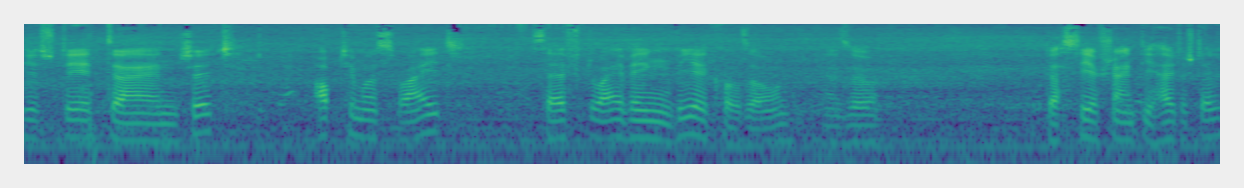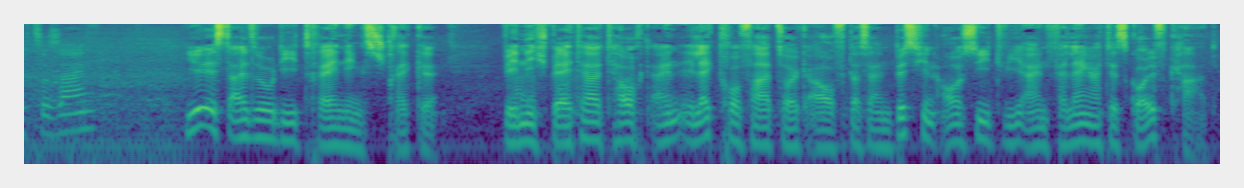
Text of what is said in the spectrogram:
Hier steht ein Schild Optimus Ride Self-Driving Vehicle Zone. Also das hier scheint die Haltestelle zu sein. Hier ist also die Trainingsstrecke. Wenig später taucht ein Elektrofahrzeug auf, das ein bisschen aussieht wie ein verlängertes Golfkart.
